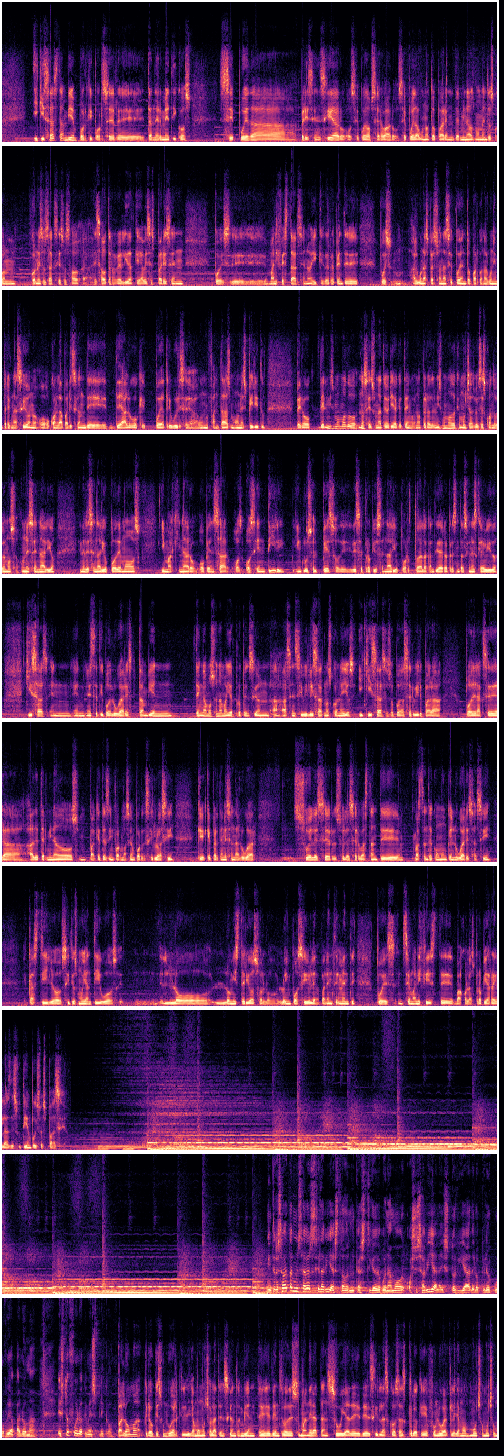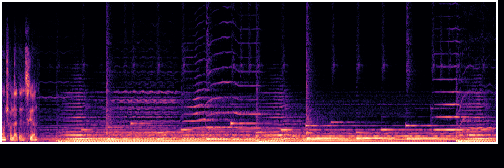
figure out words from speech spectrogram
Y quizás también porque por ser eh, tan herméticos se pueda presenciar o, se pueda observar o se pueda uno topar en determinados momentos con, con esos accesos a, esa otra realidad que a veces parecen pues eh, manifestarse ¿no? y que de repente pues algunas personas se pueden topar con alguna impregnación o, con la aparición de, de, algo que puede atribuirse a un fantasma, a un espíritu pero del mismo modo, no sé, es una teoría que tengo, ¿no? Pero del mismo modo que muchas veces cuando vemos un escenario, en el escenario podemos imaginar o, pensar o, sentir incluso el peso de, ese propio escenario por toda la cantidad de representaciones que ha habido, quizás en, este tipo de lugares también tengamos una mayor propensión a, sensibilizarnos con ellos y quizás eso pueda servir para poder acceder a, determinados paquetes de información, por decirlo así, que, que pertenecen al lugar suele ser, suele ser bastante, bastante común que en lugares así, castillos, sitios muy antiguos, lo, lo misterioso, lo, lo, imposible aparentemente, pues se manifieste bajo las propias reglas de su tiempo y su espacio. Interesaba también saber si él había estado en el castillo de Buen Amor o si sabía la historia de lo que le ocurrió a Paloma. Esto fue lo que me explicó. Paloma creo que es un lugar que le llamó mucho la atención también. Eh, dentro de su manera tan suya de decir las cosas, creo que fue un lugar que le llamó mucho, mucho, mucho la atención.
